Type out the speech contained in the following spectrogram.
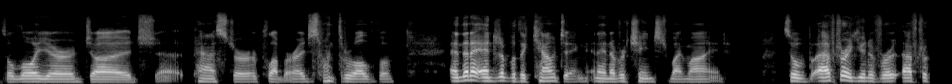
So lawyer judge uh, pastor plumber i just went through all of them and then i ended up with accounting and i never changed my mind. So after a univer- after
